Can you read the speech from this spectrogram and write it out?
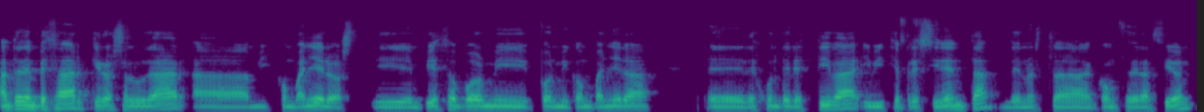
Antes de empezar, quiero saludar a mis compañeros y empiezo por mi, por mi compañera eh, de Junta Directiva y vicepresidenta de nuestra confederación,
